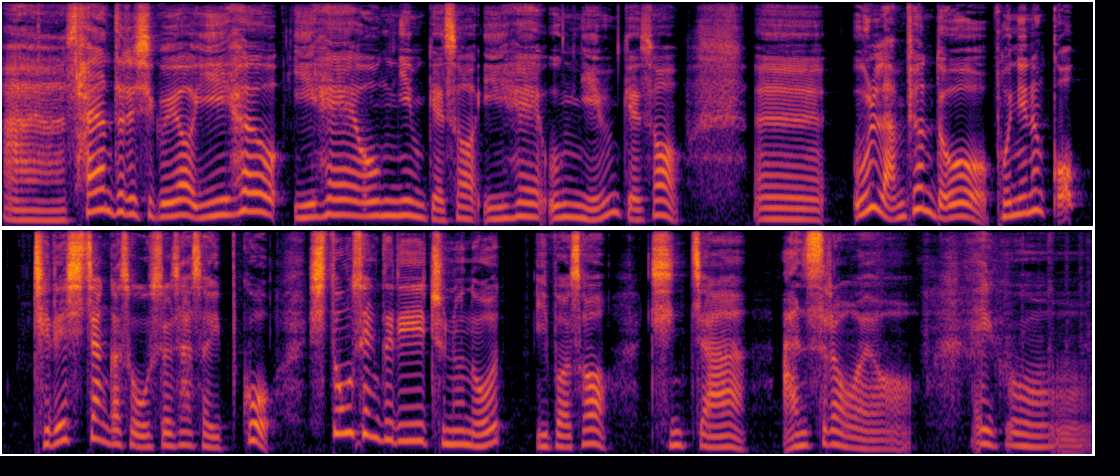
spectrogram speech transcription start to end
아, 사연 들으시고요. 이해, 이해옥님께서, 이해옥님께서, 에, 우리 남편도 본인은 꼭 재래시장 가서 옷을 사서 입고 시동생들이 주는 옷 입어서 진짜 안쓰러워요. 아이고,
